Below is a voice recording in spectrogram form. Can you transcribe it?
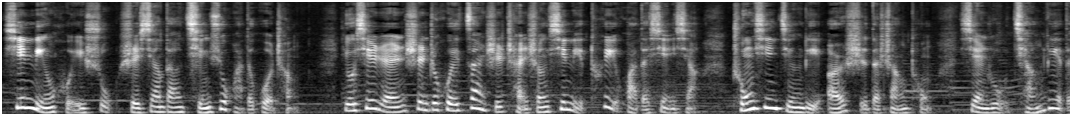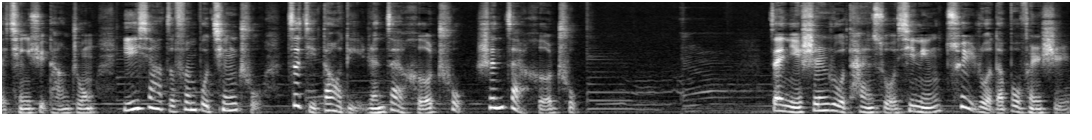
心灵回溯是相当情绪化的过程，有些人甚至会暂时产生心理退化的现象，重新经历儿时的伤痛，陷入强烈的情绪当中，一下子分不清楚自己到底人在何处，身在何处。在你深入探索心灵脆弱的部分时，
